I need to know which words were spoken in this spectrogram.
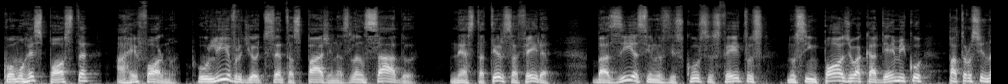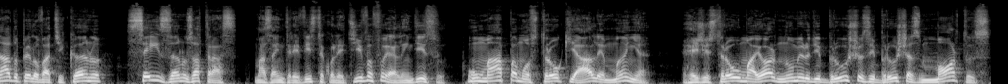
como resposta à reforma. O livro de 800 páginas, lançado nesta terça-feira, baseia-se nos discursos feitos no simpósio acadêmico patrocinado pelo Vaticano seis anos atrás. Mas a entrevista coletiva foi além disso. Um mapa mostrou que a Alemanha registrou o maior número de bruxos e bruxas mortos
